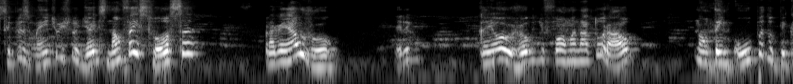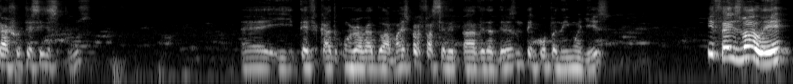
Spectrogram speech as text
simplesmente o Estudiantes não fez força para ganhar o jogo. Ele ganhou o jogo de forma natural. Não tem culpa do Pikachu ter sido expulso é, e ter ficado com um jogador a mais para facilitar a vida deles, não tem culpa nenhuma disso. E fez valer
